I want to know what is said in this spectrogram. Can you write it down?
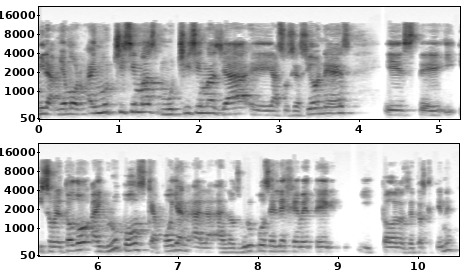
Mira, mi amor, hay muchísimas, muchísimas ya eh, asociaciones este, y, sobre todo hay grupos que apoyan a, los grupos LGBT y todas las letras que tiene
